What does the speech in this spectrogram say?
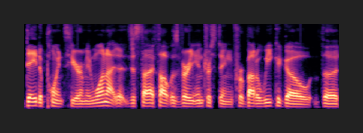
data points here. I mean, one I just I thought was very interesting. For about a week ago, the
